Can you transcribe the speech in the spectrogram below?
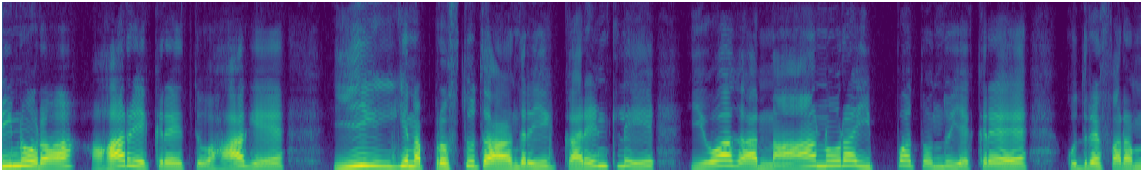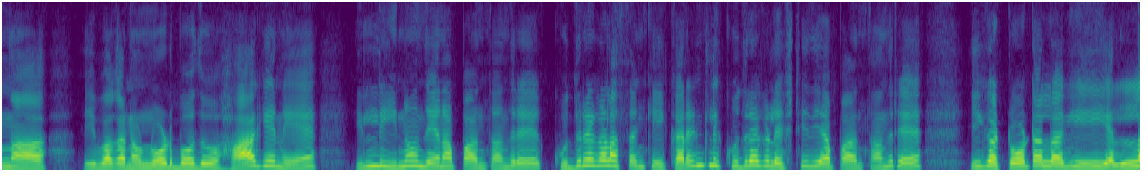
ಐನೂರ ಆರು ಎಕರೆ ಇತ್ತು. ಹಾಗೆ ಈಗಿನ ಪ್ರಸ್ತುತ ಅಂದರೆ ಈಗ ಕರೆಂಟ್ಲಿ ಇವಾಗ ನಾನ್ನೂರ ಇಪ್ಪತ್ತೊಂದು ಎಕರೆ ಕುದುರೆ ಫಾರಮ್ನ ಇವಾಗ ನಾವು ನೋಡ್ಬೋದು. ಹಾಗೆಯೇ ಇಲ್ಲಿ ಇನ್ನೊಂದು ಏನಪ್ಪ ಅಂತಂದರೆ ಕುದುರೆಗಳ ಸಂಖ್ಯೆ, ಈ ಕರೆಂಟ್ಲಿ ಕುದುರೆಗಳು ಎಷ್ಟಿದೆಯಪ್ಪ ಅಂತಂದರೆ ಈಗ ಟೋಟಲಾಗಿ ಎಲ್ಲ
